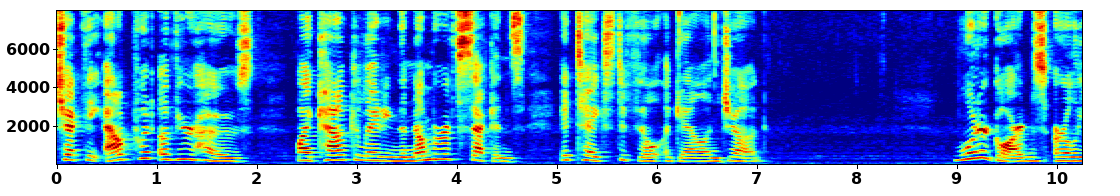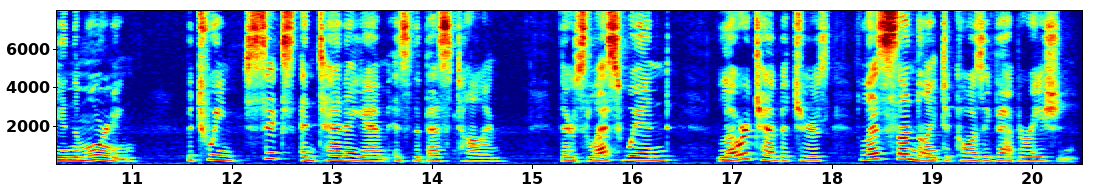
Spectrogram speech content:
Check the output of your hose by calculating the number of seconds it takes to fill a gallon jug. Water gardens early in the morning. Between 6 and 10 a.m. is the best time. There's less wind, lower temperatures, less sunlight to cause evaporation.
